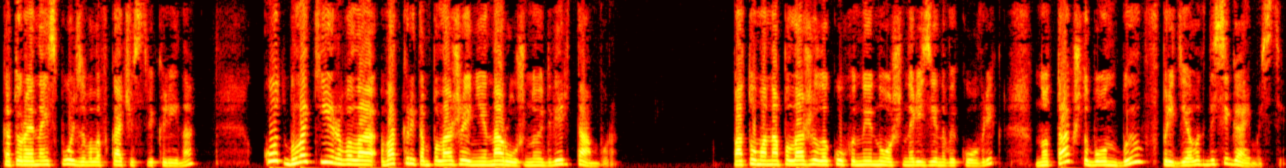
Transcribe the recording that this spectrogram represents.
которое она использовала в качестве клина, кот блокировала в открытом положении наружную дверь тамбура. Потом она положила кухонный нож на резиновый коврик, но так, чтобы он был в пределах досягаемости.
